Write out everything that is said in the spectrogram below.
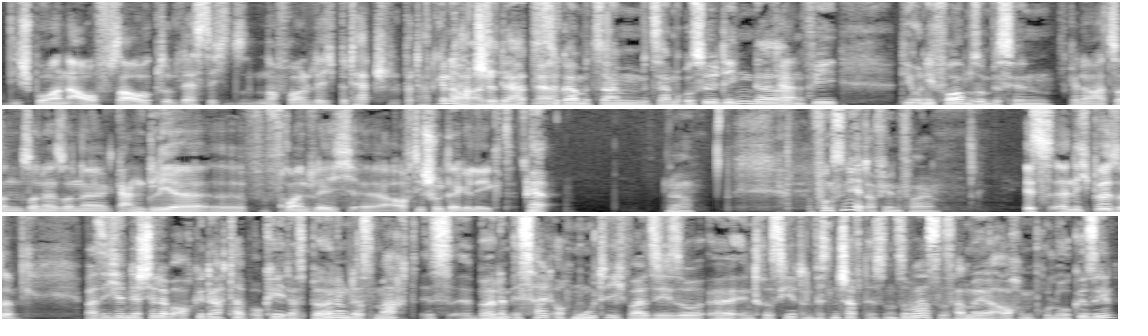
die Sporen aufsaugt und lässt sich noch freundlich betatschen. betat- Genau, also der hat ne? sogar mit seinem, mit seinem Rüsselding da Ja. irgendwie die Uniform so ein bisschen, Genau, hat so, ein, so eine so eine Ganglie äh, freundlich äh, auf die Schulter gelegt. ja. Ja. Funktioniert auf jeden Fall. Ist äh, nicht böse. Was ich an der Stelle aber auch gedacht habe, okay, dass Burnham das macht, ist, äh, Burnham ist halt auch mutig, weil sie so äh, interessiert an Wissenschaft ist und sowas. Das haben wir ja auch im Prolog gesehen.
